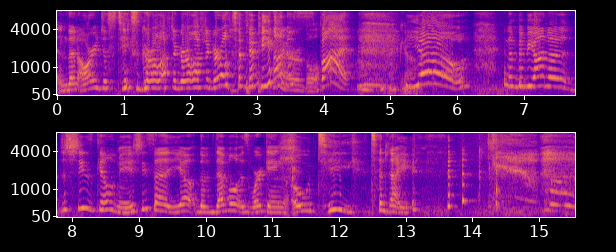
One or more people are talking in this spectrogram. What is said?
And then Arie just takes girl after girl after girl to Bibiana's spot. Oh God. Yo! And then Bibiana, she's killed me. She said, yo, the devil is working OT tonight. Oh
